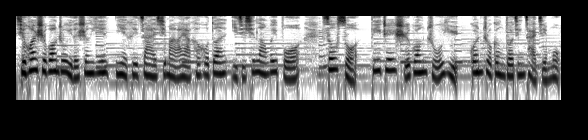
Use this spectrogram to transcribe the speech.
喜欢时光煮雨的声音，你也可以在喜马拉雅客户端以及新浪微博搜索 DJ 时光煮雨，关注更多精彩节目。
